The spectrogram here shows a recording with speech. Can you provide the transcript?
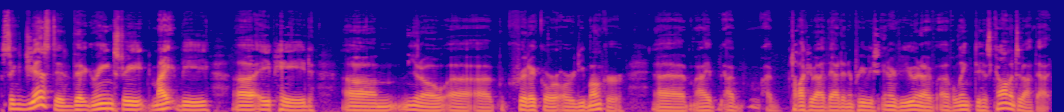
suggested that Greenstreet might be uh, a paid, um, you know, uh, critic or, or debunker. Uh, I, have talked about that in a previous interview, and I've, I've linked to his comments about that.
